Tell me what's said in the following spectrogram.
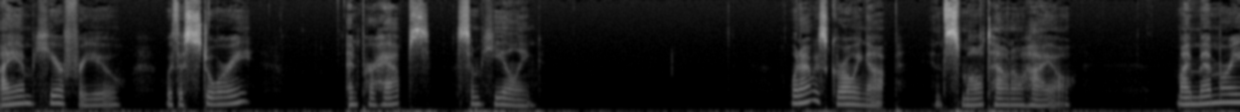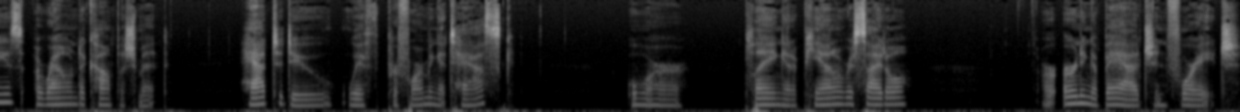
I am here for you with a story and perhaps some healing. When I was growing up in small town Ohio, my memories around accomplishment had to do with performing a task or playing at a piano recital or earning a badge in 4 H.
